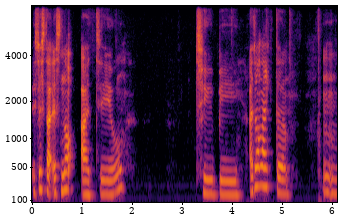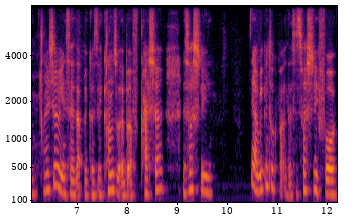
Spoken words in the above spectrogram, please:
it's just that it's not ideal to be. I don't like the. I shouldn't even say that because it comes with a bit of pressure, especially. Yeah, we can talk about this, especially for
